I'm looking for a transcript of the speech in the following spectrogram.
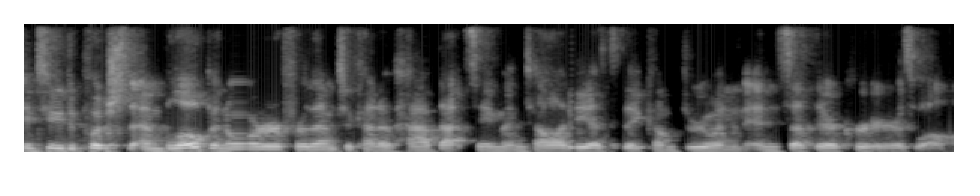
continue to push the envelope in order for them to kind of have that same mentality as they come through and, and set their career as well.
